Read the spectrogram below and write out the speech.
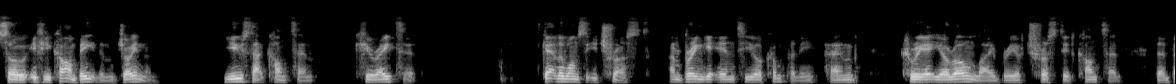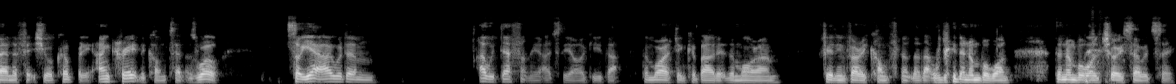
so if you can't beat them, join them. Use that content, curate it, get the ones that you trust, and bring it into your company and create your own library of trusted content that benefits your company and create the content as well. So yeah, I would um I would definitely actually argue that the more I think about it, the more I'm feeling very confident that that would be the number one, the number one choice. I would say,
